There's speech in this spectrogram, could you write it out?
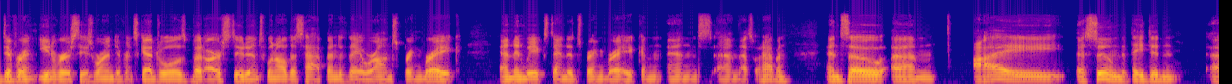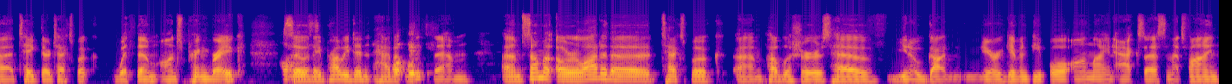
different universities were on different schedules, but our students, when all this happened, they were on spring break, and then we extended spring break, and and um, that's what happened. And so um, I assumed that they didn't uh, take their textbook with them on spring break, so they probably didn't have it with them um, some or a lot of the textbook um, publishers have you know gotten or given people online access and that's fine.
